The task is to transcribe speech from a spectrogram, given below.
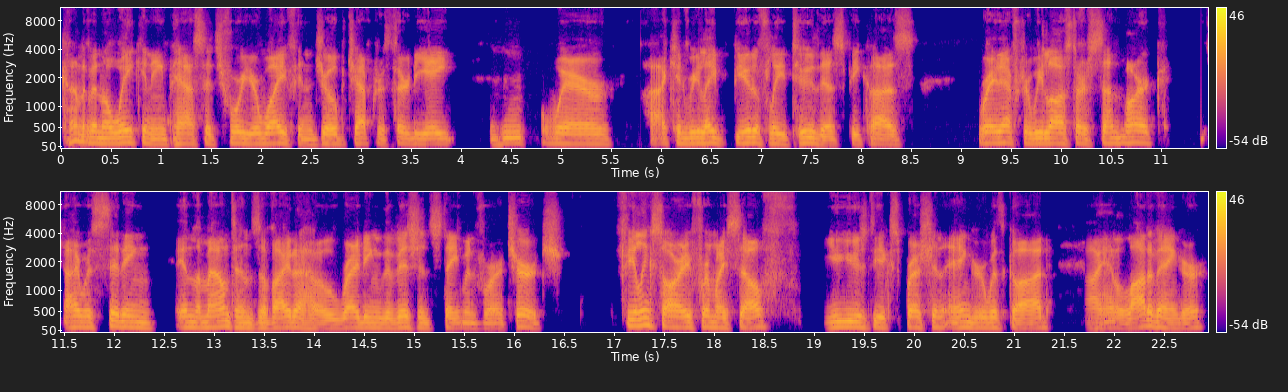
kind of an awakening passage for your wife in Job chapter 38, mm-hmm. where I can relate beautifully to this because right after we lost our son Mark, I was sitting in the mountains of Idaho writing the vision statement for our church, feeling sorry for myself. You used the expression anger with God. I had a lot of anger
